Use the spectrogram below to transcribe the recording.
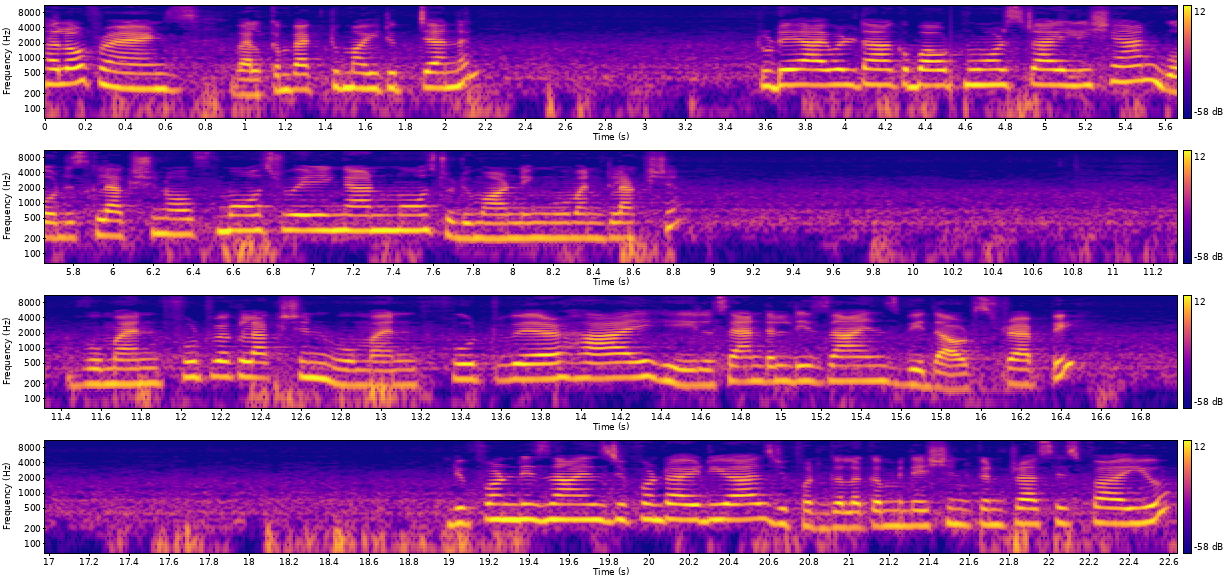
Hello friends, welcome back to my YouTube channel. Today I will talk about more stylish and gorgeous collection of most wearing and most demanding women collection. Woman footwear collection, woman footwear high heel sandal designs without strappy. Different designs, different ideas, different color combination contrasts for you.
